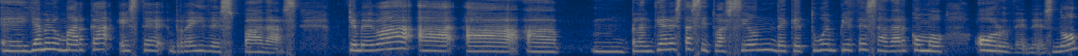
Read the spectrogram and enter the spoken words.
Eh, ya me lo marca este rey de espadas, que me va a plantear esta situación de que tú empieces a dar como órdenes, ¿no?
